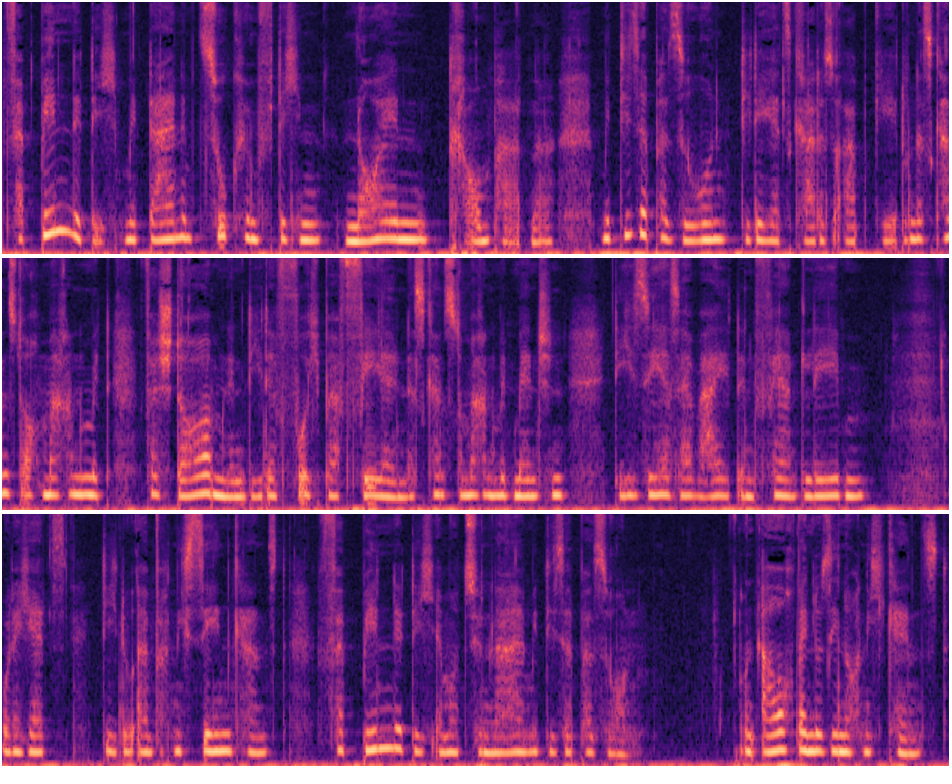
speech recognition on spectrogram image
Verbinde dich mit deinem zukünftigen neuen Traumpartner, mit dieser Person, die dir jetzt gerade so abgeht. Und das kannst du auch machen mit Verstorbenen, die dir furchtbar fehlen. Das kannst du machen mit Menschen, die sehr, sehr weit entfernt leben oder jetzt, die du einfach nicht sehen kannst. Verbinde dich emotional mit dieser Person. Und auch wenn du sie noch nicht kennst,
